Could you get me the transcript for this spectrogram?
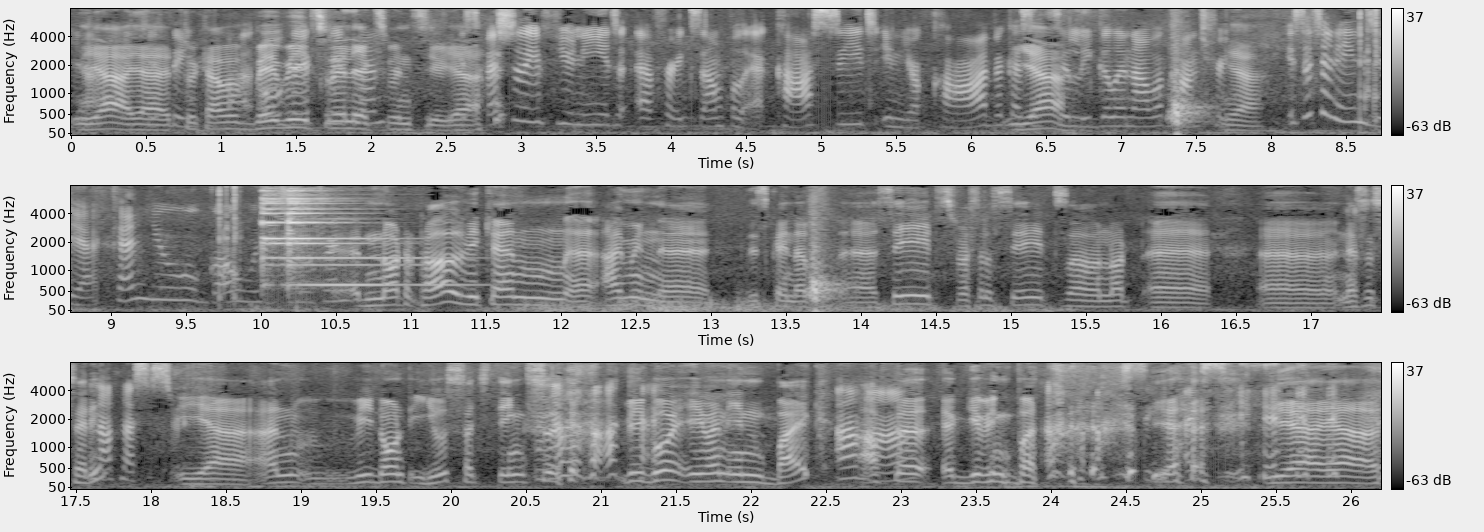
Yeah, Yeah, yeah. To have a baby, it's really expensive. Yeah. Especially if you need, uh, for example, a car seat in your car because it's illegal in our country. Yeah. Is it in India? Can you go with children? Not at all. We can. Uh, I mean, uh, this kind of uh, seats, special seats, are not uh, uh, necessary. Not necessary. Yeah, and we don't use such things. we go even in bike Uh-huh. after uh, giving birth. I see, yeah, I see. yeah, yeah.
